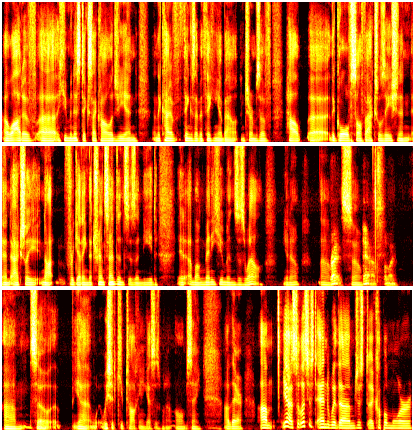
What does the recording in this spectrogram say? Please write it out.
a lot of uh, humanistic psychology and and the kind of things I've been thinking about in terms of how uh, the goal of self actualization and, and actually not forgetting that transcendence is a need in, among many humans as well. You know. Um, right. So yeah, absolutely. Um, so yeah, we should keep talking. I guess is what I'm, all I'm saying uh, there. Um, yeah, so let's just end with um, just a couple more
